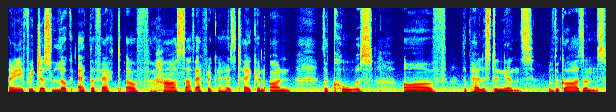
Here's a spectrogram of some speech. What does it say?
I mean, if we just look at the fact of how South Africa has taken on the cause of the Palestinians, of the Gazans,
